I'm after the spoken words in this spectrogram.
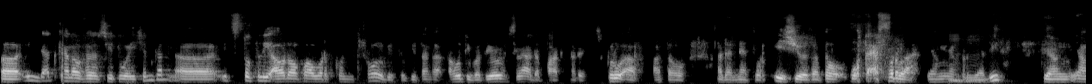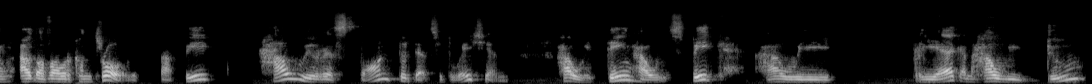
uh, in that kind of a situation kan uh, it's totally out of our control gitu. Kita nggak tahu tiba-tiba misalnya ada partner yang screw up atau ada network issues atau whatever lah yang yang terjadi yang yang out of our control. Gitu. Tapi how we respond to that situation, how we think, how we speak, how we react and how we do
